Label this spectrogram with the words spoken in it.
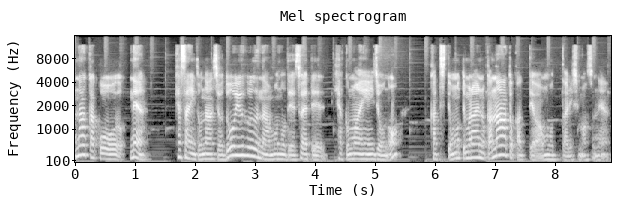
なんかこうねキャサリンとナンシーはどういうふうなものでそうやって100万円以上の価値って思ってもらえるのかなとかっては思ったりしますね。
